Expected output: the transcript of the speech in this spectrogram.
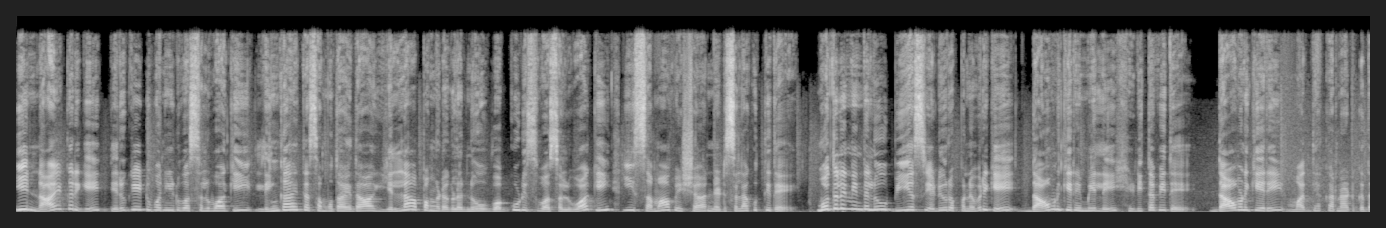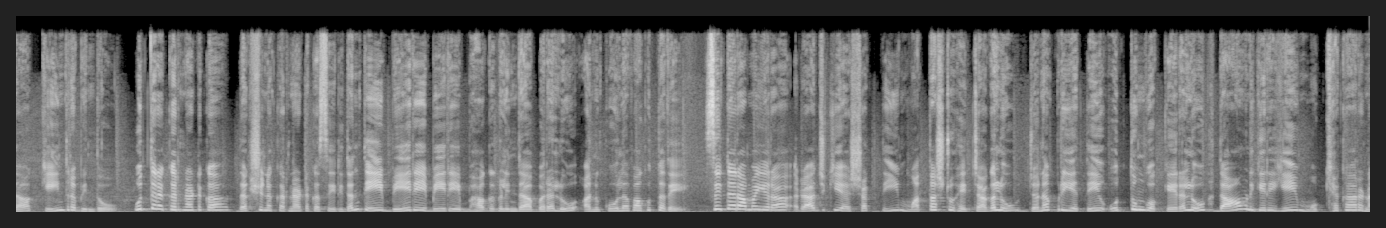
ಈ ನಾಯಕರಿಗೆ ತಿರುಗೇಟುವ ನೀಡುವ ಸಲುವಾಗಿ ಲಿಂಗಾಯತ ಸಮುದಾಯದ ಎಲ್ಲಾ ಪಂಗಡಗಳನ್ನು ಒಗ್ಗೂಡಿಸುವ ಸಲುವಾಗಿ ಈ ಸಮಾವೇಶ ನಡೆಸಲಾಗುತ್ತಿದೆ. ಮೊದಲಿನಿಂದಲೂ ಬಿಎಸ್ ಯಡಿಯೂರಪ್ಪನವರಿಗೆ ದಾವಣಗೆರೆ ಮೇಲೆ ಹಿಡಿತವಿದೆ. ದಾವಣಗೆರೆ, ಮಧ್ಯ ಕರ್ನಾಟಕದ ಕೇಂದ್ರ ಬಿಂದು. ಉತ್ತರ ಕರ್ನಾಟಕ, ದಕ್ಷಿಣ ಕರ್ನಾಟಕ ಸೇರಿದಂತೆ ಬೇರೆ ಬೇರೆ ಭಾಗಗಳಿಂದ ಬರಲು ಅನುಕೂಲವಾಗುತ್ತದೆ. ಸಿದ್ದರಾಮಯ್ಯರ ರಾಜಕೀಯ ಶಕ್ತಿ ಮತ್ತಷ್ಟು ಹೆಚ್ಚಾಗಲು ಜನಪ್ರಿಯತೆ ಉತ್ತುಂಗಕ್ಕೇರಲು ದಾವಣಗೆರೆಯೇ ಮುಖ್ಯ ಕಾರಣ.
